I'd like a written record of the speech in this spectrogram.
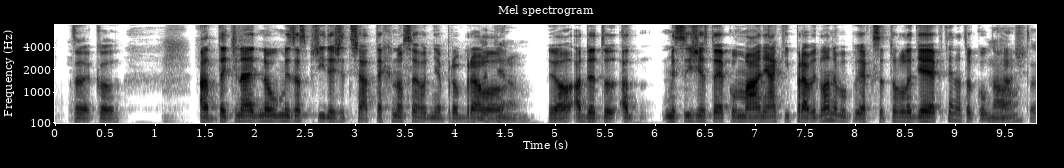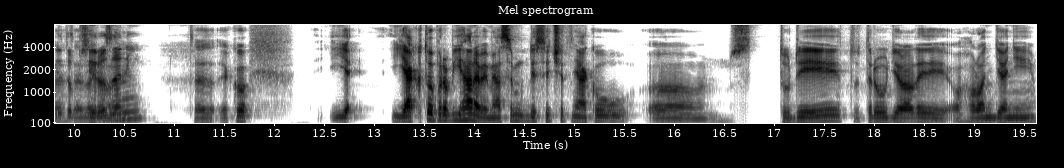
to jako a teď najednou mi zase přijde, že třeba techno se hodně probralo. Hodně, no. Jo, a, jde to, a myslíš, že to jako má nějaký pravidla, nebo jak se tohle děje, jak ty na to koukáš? No, to je, je to, to přirozený? Je to je jako, je, jak to probíhá, nevím. Já jsem kdysi čet nějakou uh, studii, kterou dělali holanděni,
